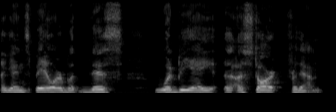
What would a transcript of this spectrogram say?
against Baylor. But this would be a a start for them.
